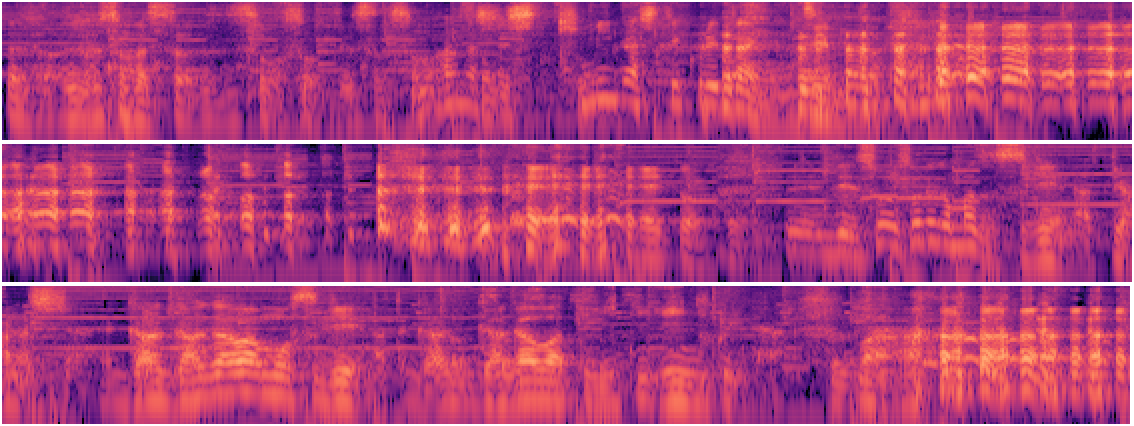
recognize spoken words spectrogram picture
そうそうそうそうです。その話君がしてくれたいね全部。でそれそれがまずすげえなっていう話じゃない。がが側もすげえなってがが側って言い言いにくいな。まあ。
